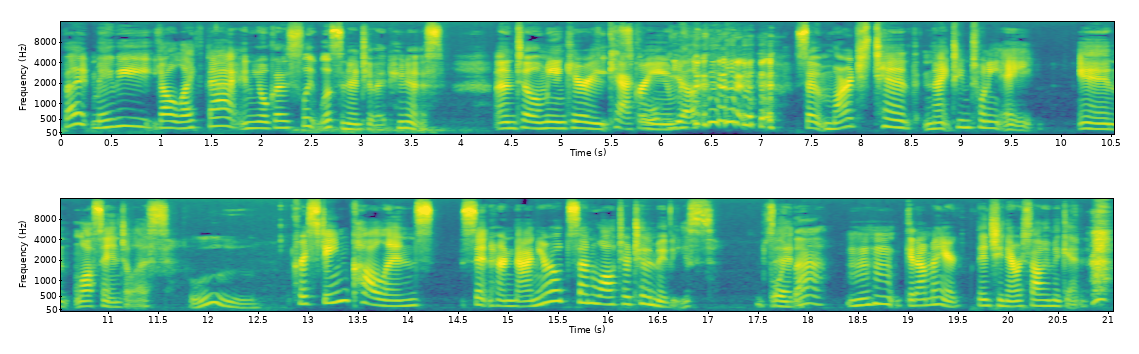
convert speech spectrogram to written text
but maybe y'all like that and you'll go to sleep listening to it. Who knows? Until me and Kerri scream. Yeah. So March 10th, 1928, in Los Angeles, Ooh. Christine Collins sent her nine-year-old son Walter to the movies. Boy, bye. Mm-hmm. Get on my hair. Then she never saw him again.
